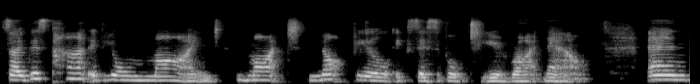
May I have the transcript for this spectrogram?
So this part of your mind might not feel accessible to you right now. And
